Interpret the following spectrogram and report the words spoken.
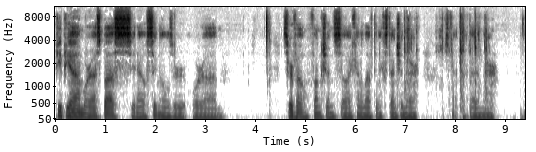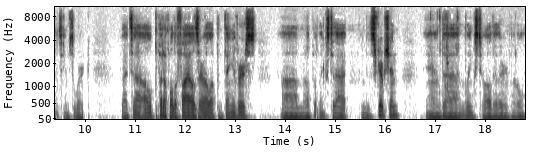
PPM or SBus, you know, signals or, or um, servo functions. So I kind of left an extension there. Just kind of tuck that in there. That seems to work. But uh, I'll put up all the files. They're all up in Thingiverse. Um, I'll put links to that in the description and uh, links to all the other little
